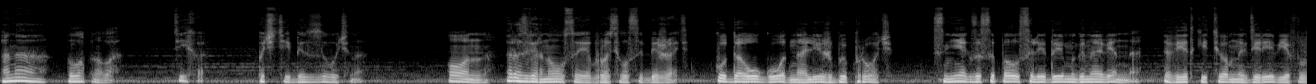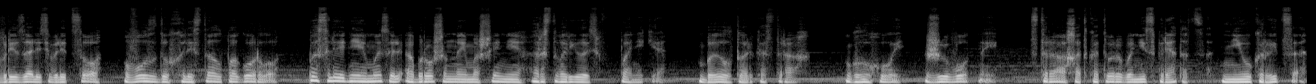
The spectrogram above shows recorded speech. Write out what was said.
Она лопнула. Тихо, почти беззвучно. Он развернулся и бросился бежать. Куда угодно, лишь бы прочь. Снег засыпал следы мгновенно, ветки темных деревьев врезались в лицо, воздух хлестал по горлу. Последняя мысль о брошенной машине растворилась в панике. Был только страх. Глухой, животный. Страх, от которого не спрятаться, не укрыться.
